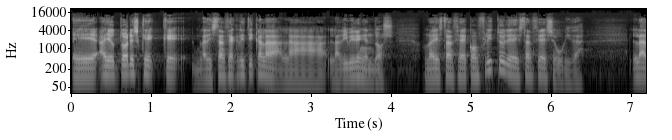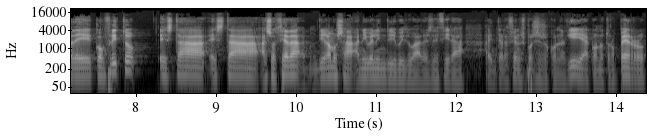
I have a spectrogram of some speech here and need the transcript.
Eh, hay autores que, que la distancia crítica la, la- la dividen en dos, una distancia de conflicto y la distancia de seguridad. La de conflicto está, está asociada, digamos, a, a nivel individual, es decir, a, a interacciones pues eso, con el guía, con otro perro.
